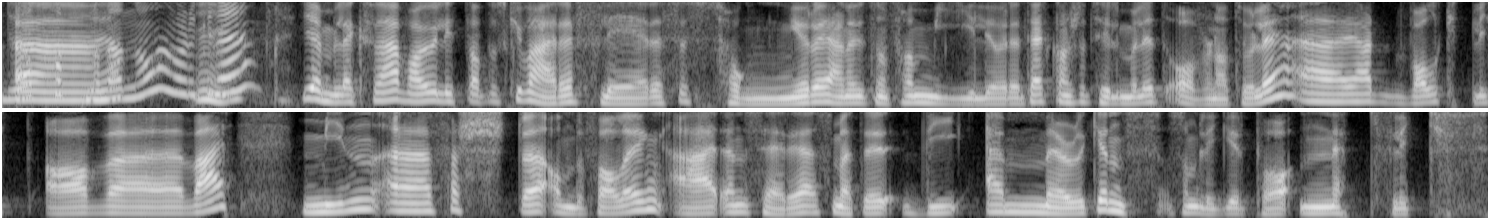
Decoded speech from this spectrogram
Du har tatt med eh, deg noe, har du ikke det? Hjemmeleksa her var jo litt at det skulle være flere sesonger, og gjerne litt sånn familieorientert, kanskje til og med litt overnaturlig. Eh, Jeg har valgt litt av eh, hver. Min eh, første anbefaling er en serie som heter The Americans, som ligger på Netflix.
